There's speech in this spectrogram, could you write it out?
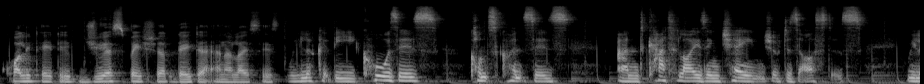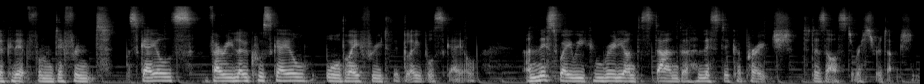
qualitative geospatial data analysis. We look at the causes, consequences, and catalyzing change of disasters. We look at it from different scales, very local scale, all the way through to the global scale. And this way we can really understand a holistic approach to disaster risk reduction.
